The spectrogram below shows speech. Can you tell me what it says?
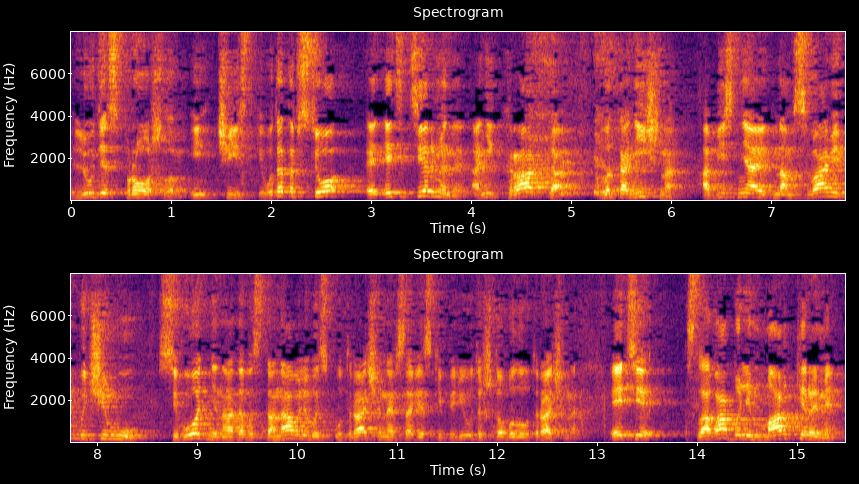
люди с прошлым и чистки. Вот это все, э, эти термины, они кратко, лаконично объясняют нам с вами, почему сегодня надо восстанавливать утраченное в советский период и что было утрачено. Эти слова были маркерами,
